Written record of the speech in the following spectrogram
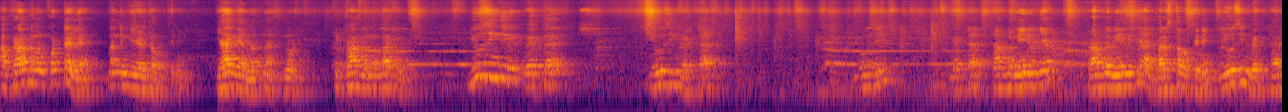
ಆ ಪ್ರಾಬ್ಲಮ್ ಕೊಟ್ಟಲ್ಲೇ ನಾನು ನಿಮಗೆ ಹೇಳ್ತಾ ಹೋಗ್ತೀನಿ. ಹೇಗೆ ಅನ್ನೋದನ್ನ ನೋಡಿ. ಈ ಪ್ರಾಬ್ಲಮ್ ಬರ್ಕೊಂಡು using the vector using vector using vector problem ಏನಿದೆಯಾ? ಪ್ರಾಬ್ಲಮ್ ಏನಿದೆಯಾ ಅದು ಬರೆಸ್ತಾ ಹೋಗ್ತೀನಿ using vector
